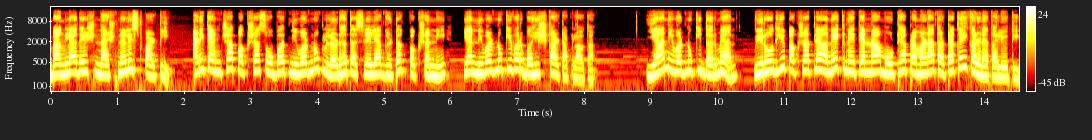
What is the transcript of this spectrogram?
बांगलादेश नॅशनलिस्ट पार्टी आणि त्यांच्या पक्षासोबत निवडणूक लढत असलेल्या घटक पक्षांनी या निवडणुकीवर बहिष्कार टाकला होता. या निवडणुकीदरम्यान विरोधी पक्षातल्या अनेक नेत्यांना मोठ्या प्रमाणात अटकही करण्यात आली होती.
